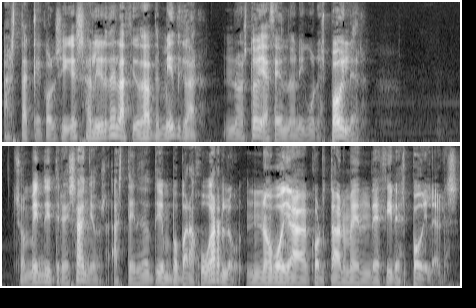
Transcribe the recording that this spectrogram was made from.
hasta que consigues salir de la ciudad de Midgar. No estoy haciendo ningún spoiler. Son 23 años, has tenido tiempo para jugarlo. No voy a cortarme en decir spoilers.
